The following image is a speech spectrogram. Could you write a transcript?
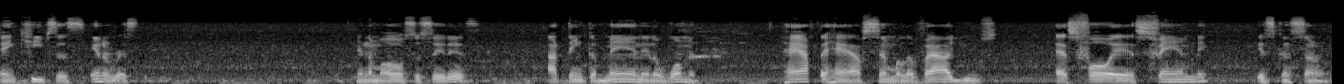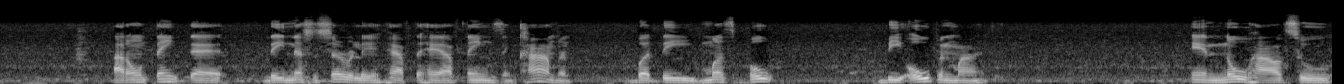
and keeps us interested. And I'm also say this. I think a man and a woman have to have similar values as far as family is concerned. I don't think that they necessarily have to have things in common, but they must both be open minded and know how to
